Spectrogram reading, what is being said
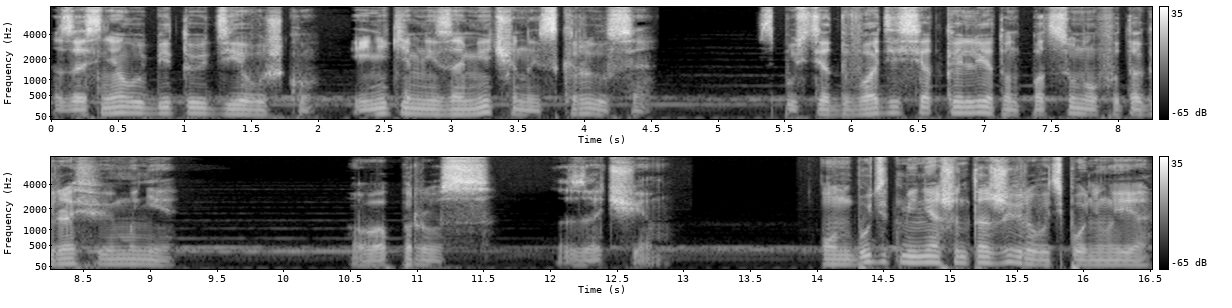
заснял убитую девушку и никем не замеченный скрылся. Спустя два десятка лет он подсунул фотографию мне. Вопрос, зачем? Он будет меня шантажировать, понял я.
